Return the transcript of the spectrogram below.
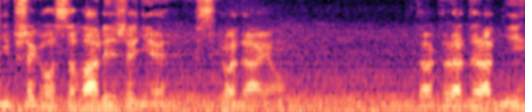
i przegłosowali, że nie składają. To akurat radni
